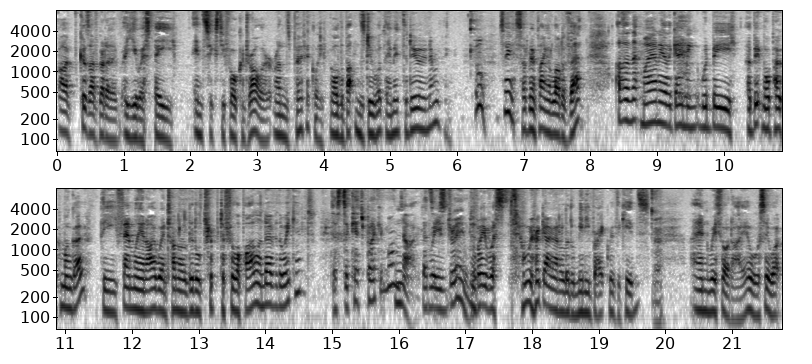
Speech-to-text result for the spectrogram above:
because I've got a, a USB N64 controller, it runs perfectly. All the buttons do what they're meant to do and everything. Cool. So yes, I've been playing a lot of that. Other than that, my only other gaming would be a bit more Pokemon Go. The family and I went on a little trip to Phillip Island over the weekend. Just to catch Pokemon? No, That's we, extreme. We were we were going on a little mini break with the kids, and we thought, oh, yeah, we'll see what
